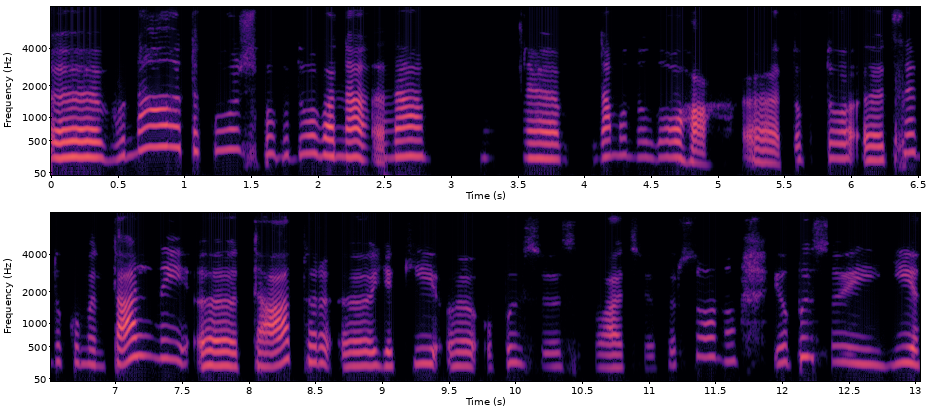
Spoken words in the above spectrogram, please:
е, вона також побудована на, на монологах. Е, Тобто е, це документальний е, театр, е, який е, описує ситуацію Херсону і описує її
